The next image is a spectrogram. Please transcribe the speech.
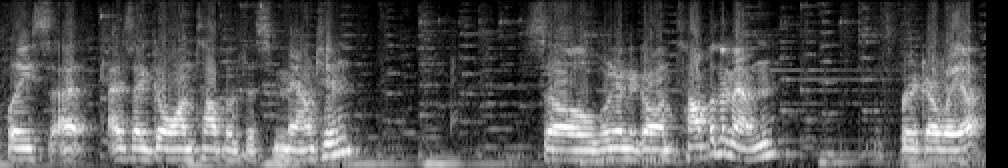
place as I go on top of this mountain. So, we're going to go on top of the mountain. Let's break our way up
